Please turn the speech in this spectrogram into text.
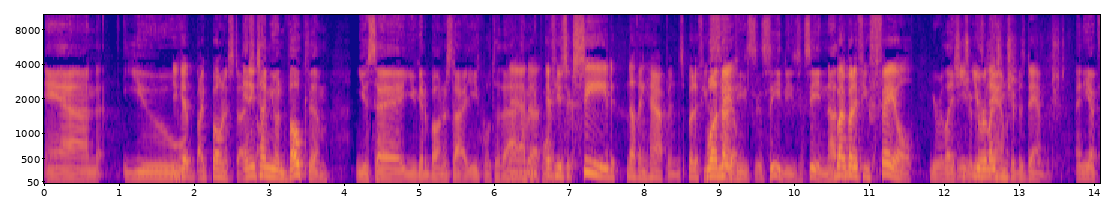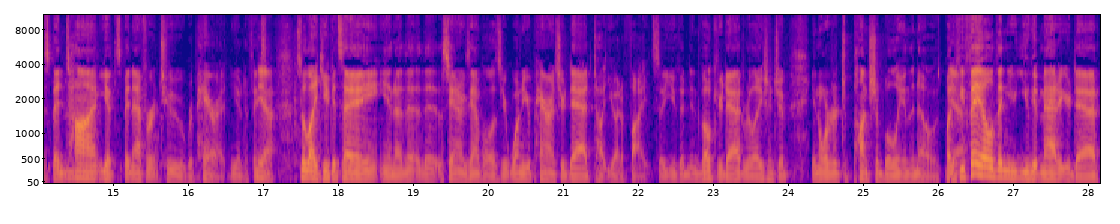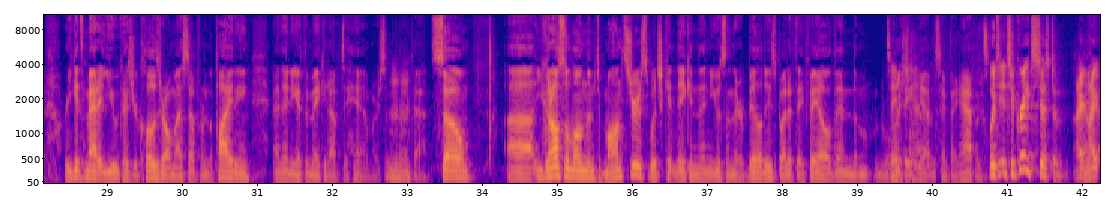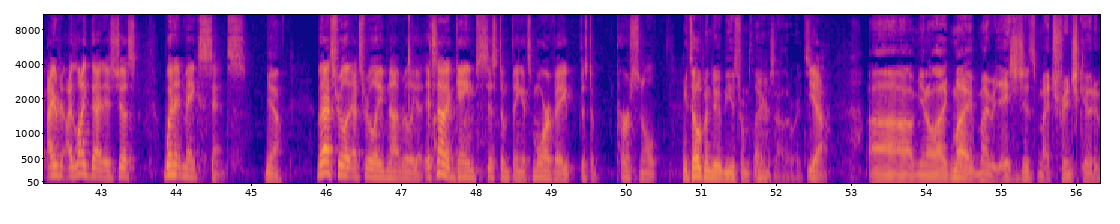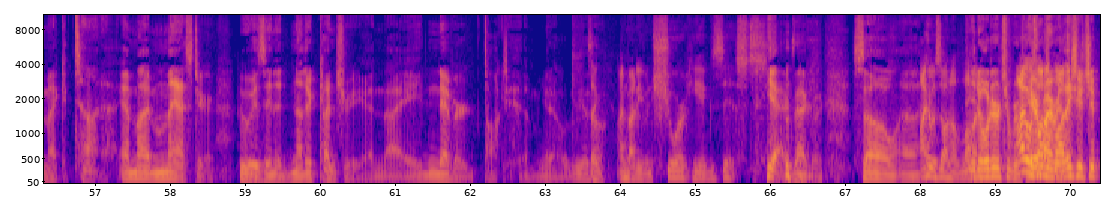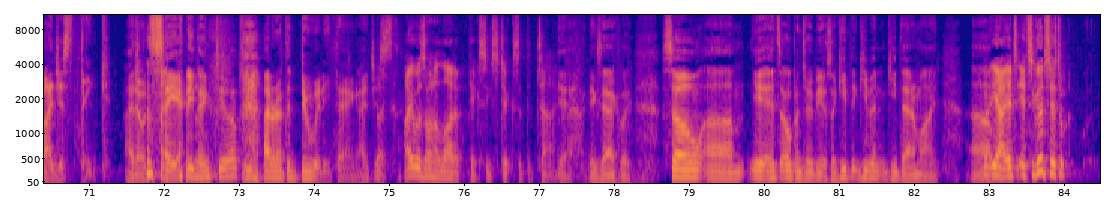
and you You get like bonus dice. anytime you invoke them, you say you get a bonus die equal to that. on it. How and uh, if you succeed, nothing happens. But if you well, fail, no, if you succeed, you succeed. Nothing, but but if you fail, your y- relationship, your is relationship damaged. is damaged. and you have to spend time you have to spend effort to repair it you know to fix Yeah. it so like you could say you know the, the standard example is your one of your parents your dad taught you how to fight so you could invoke your dad relationship in order to punch a bully in the nose but if you fail then you, you get mad at your dad or he gets mad at you because your clothes are all messed up from the fighting and then you have to make it up to him or something Mm-hmm. like that so uh, you can also loan them to monsters, which can, they can then use on their abilities. But if they fail, then the Same thing yeah, happens. same thing happens. Which it's a great system. I, I, I I like that. It's just when it makes sense. Yeah, But that's really that's really not really. A, it's not a game system thing. It's more of a just a personal. it's open to abuse from players. In other words, Yeah. Um, you know, like my my relationships, my trench coat, and my katana, and my master, who is in another country, and I never talk to him. You know, so- I'm not even sure he exists. yeah, exactly. so, uh, I was on a lot. in of- order to repair my lot of- relationship, I just think. I don't say anything to him. I don't have to do anything. I just I was on a lot of pixie sticks at the time. yeah, exactly. So, um, yeah, it's open to abuse. So keep it, keep it, keep that in mind. Uh, But yeah, it's it's a good system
